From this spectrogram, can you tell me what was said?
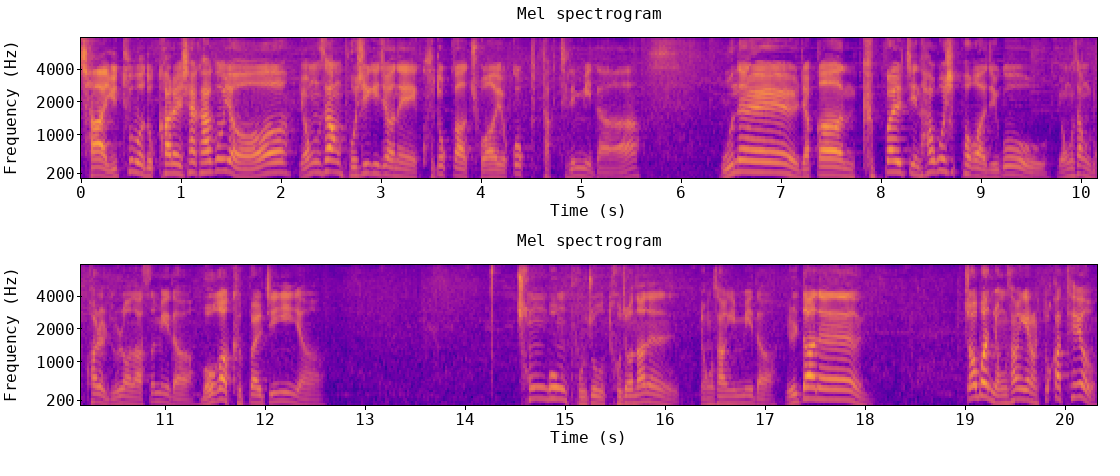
자 유튜버 녹화를 시작하고요. 영상 보시기 전에 구독과 좋아요 꼭 부탁드립니다. 오늘 약간 급발진 하고 싶어가지고 영상 녹화를 눌러놨습니다. 뭐가 급발진이냐? 천공 보조 도전하는 영상입니다. 일단은 저번 영상이랑 똑같아요.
